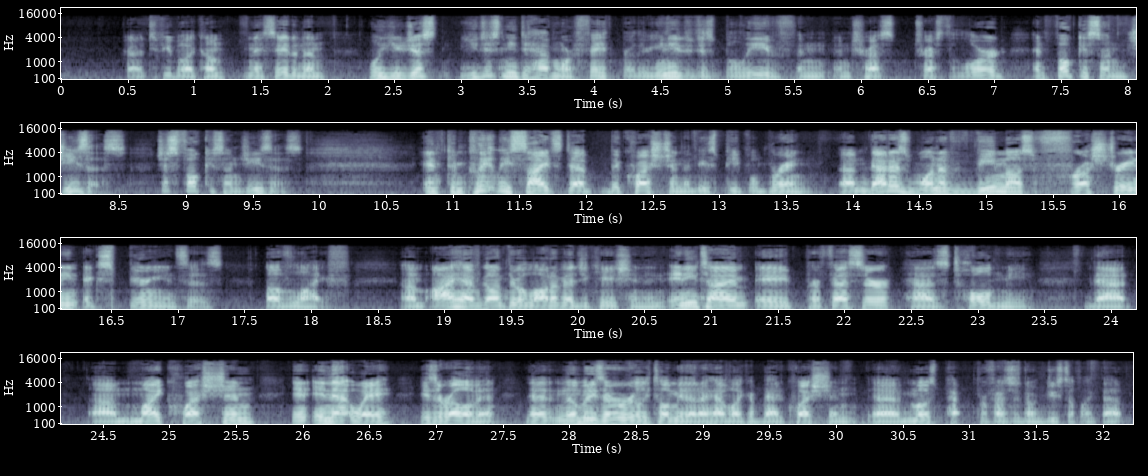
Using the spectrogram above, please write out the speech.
uh, to people that come, and they say to them, "Well, you just you just need to have more faith, brother. You need to just believe and, and trust trust the Lord and focus on Jesus. Just focus on Jesus." And completely sidestep the question that these people bring. Um, that is one of the most frustrating experiences of life. Um, I have gone through a lot of education, and anytime a professor has told me that um, my question in, in that way is irrelevant, nobody's ever really told me that I have like a bad question. Uh, most pa- professors don't do stuff like that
